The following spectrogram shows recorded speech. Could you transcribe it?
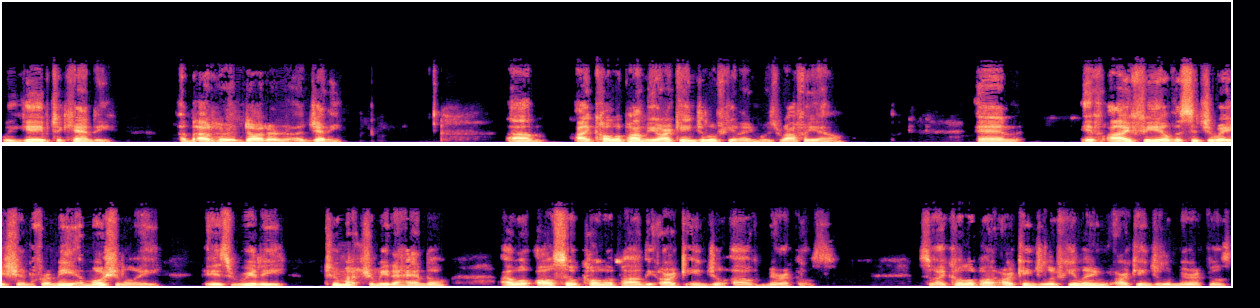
we gave to Candy about her daughter uh, Jenny. Um, I call upon the Archangel of Healing, who's Raphael, and if I feel the situation for me emotionally is really too much for me to handle, I will also call upon the Archangel of Miracles. So I call upon Archangel of Healing, Archangel of Miracles.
